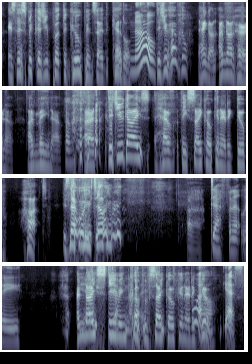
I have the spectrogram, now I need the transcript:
Is this because you put the goop inside the kettle? no, Did you have the? Hang on, I'm not her now. I'm me now. Oh. Uh, did you guys have the psychokinetic goop hot? Is that what you're telling me? Uh, Definitely. A Yeah, nice steaming cup of psychokinetic goop. Well, yes.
